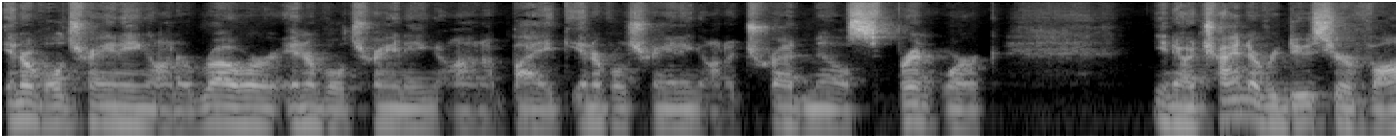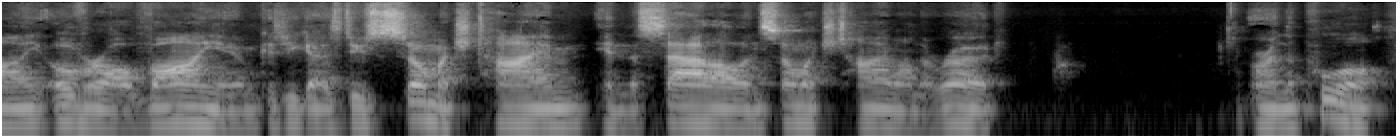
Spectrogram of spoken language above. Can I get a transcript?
interval training on a rower, interval training on a bike, interval training on a treadmill, sprint work. You know, trying to reduce your volume, overall volume, because you guys do so much time in the saddle and so much time on the road or in the pool.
